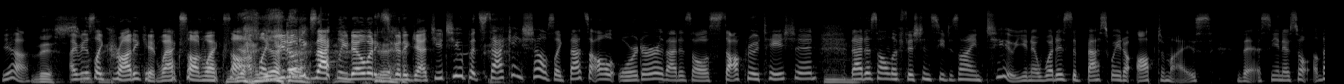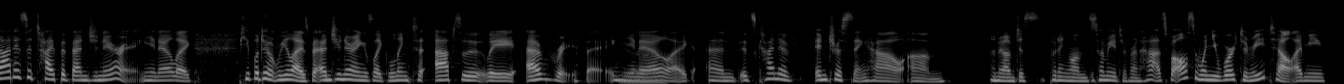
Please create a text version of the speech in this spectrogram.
yeah this. I mean, it's like thing. Karate Kid, wax on, wax off. Yeah, like you don't exactly know what it's Yeah. going to get you to, but stacking shelves, like that's all order, that is all stock rotation, Mm. that is all efficiency design too. You know, what is the best way to optimize this? You know, so that is a type of engineering. You know, like people don't realize, but engineering is like linked to absolutely everything. You know, like, and it's kind of interesting how. um I know I'm just putting on so many different hats, but also when you worked in retail, I mean,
